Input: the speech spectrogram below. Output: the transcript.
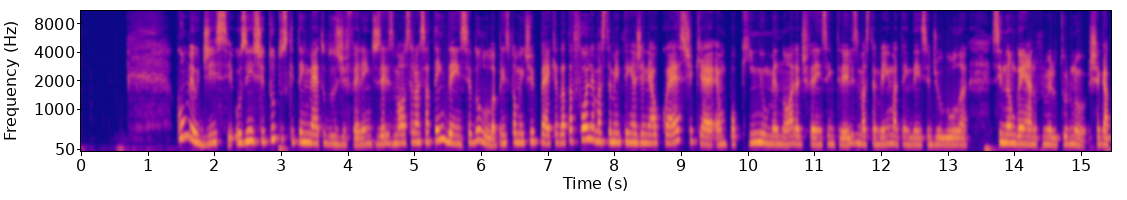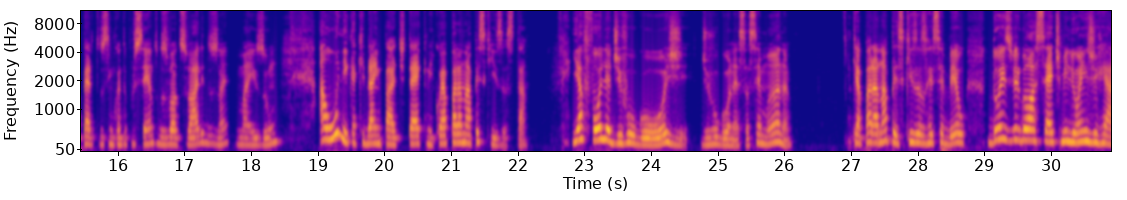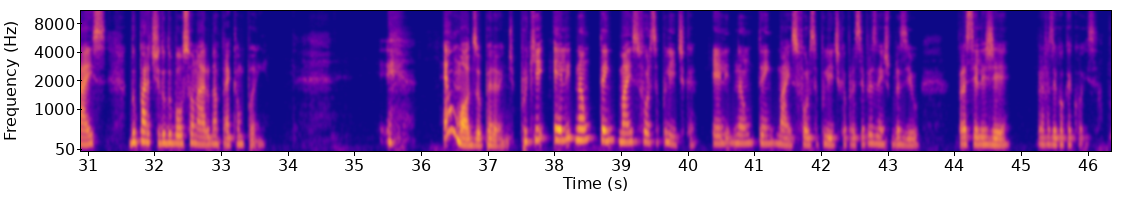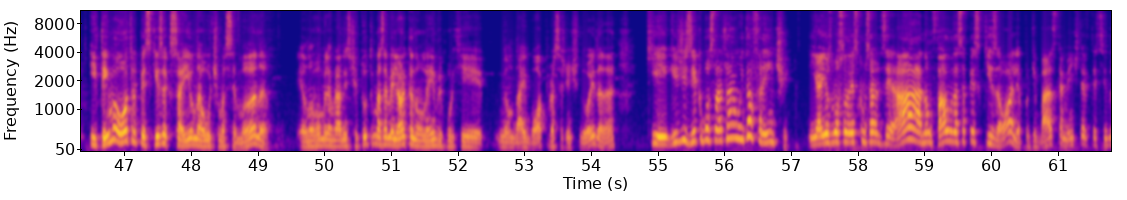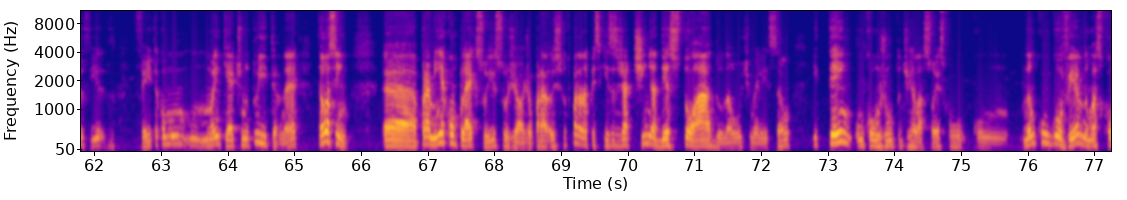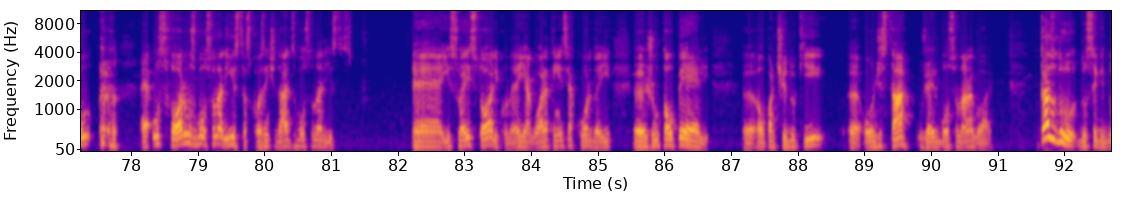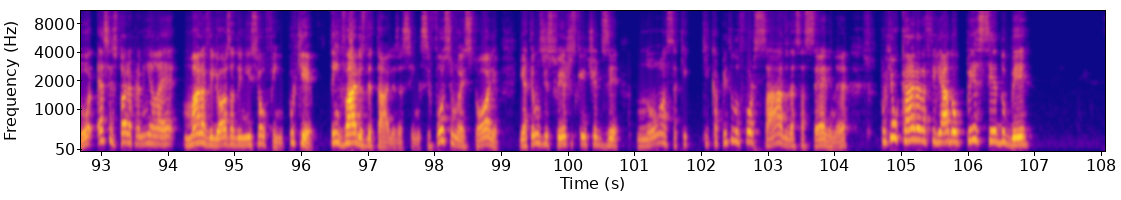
Como eu disse, os institutos que têm métodos diferentes, eles mostram essa tendência do Lula, principalmente o IPEC e a Datafolha, mas também tem a Genial Quest, que é, é, um pouquinho menor a diferença entre eles, mas também uma tendência de o Lula, se não ganhar no primeiro turno, chegar perto dos 50% dos votos válidos, né? Mais um. A única que dá empate técnico é a Paraná Pesquisas, tá? E a Folha divulgou hoje, divulgou nessa semana, que a Paraná Pesquisas recebeu 2,7 milhões de reais do partido do Bolsonaro na pré-campanha. É um modus operandi, porque ele não tem mais força política. Ele não tem mais força política para ser presidente do Brasil, para se eleger, para fazer qualquer coisa. E tem uma outra pesquisa que saiu na última semana, eu não vou me lembrar do instituto, mas é melhor que eu não lembre porque não dá ibope para essa gente doida, né? Que, que dizia que o Bolsonaro estava muito à frente. E aí os bolsonaristas começaram a dizer: ah, não falam dessa pesquisa. Olha, porque basicamente deve ter sido feita como uma enquete no Twitter, né? Então, assim, uh, eh, para mim é complexo isso, Jorge. O, Instituto Paraná Pesquisas já tinha destoado na última eleição e tem um conjunto de relações com, com não com o governo, mas com é, os fóruns bolsonaristas, com as entidades bolsonaristas. É, isso é histórico, né? E agora tem esse acordo aí uh, junto ao PL, uh, ao partido que uh, onde está o Jair Bolsonaro agora. No caso do, do seguidor, essa história para mim ela é maravilhosa do início ao fim. Por quê? Tem vários detalhes assim. Se fosse uma história, ia ter uns desfechos que a gente ia dizer: nossa, que, que capítulo forçado dessa série, né? Porque o cara era afiliado ao PC do B,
